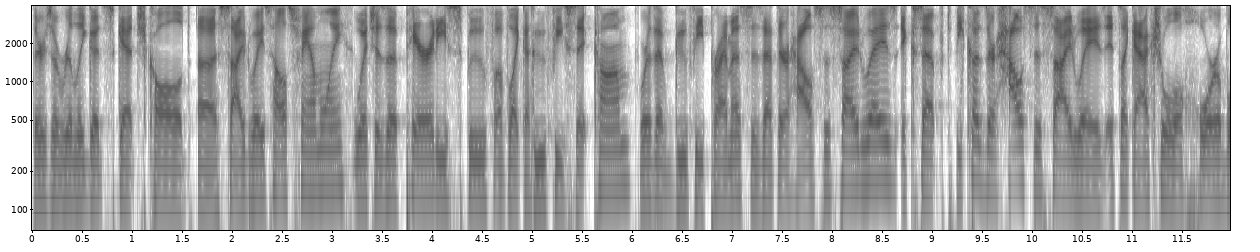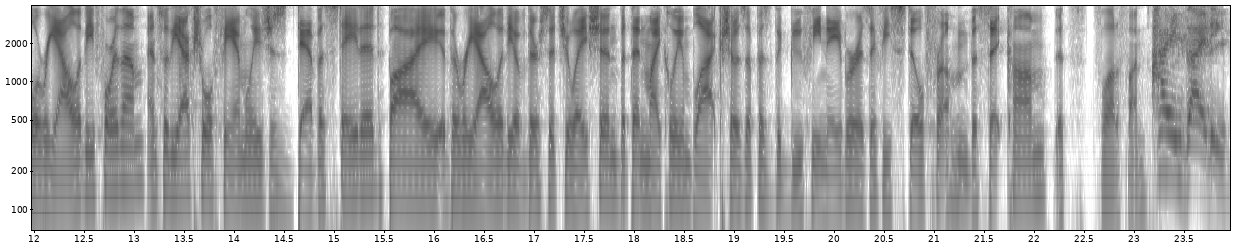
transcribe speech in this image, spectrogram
there's a really good sketch called uh, sideways house family which is a parody spoof of like a goofy sitcom where the goofy premise is that their house is sideways except because their house is sideways it's like actual a horrible reality for them. And so the actual family is just devastated by the reality of their situation. But then michael ian black shows up as the goofy neighbor as if he's still from the sitcom. It's, it's a lot of fun. High anxiety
